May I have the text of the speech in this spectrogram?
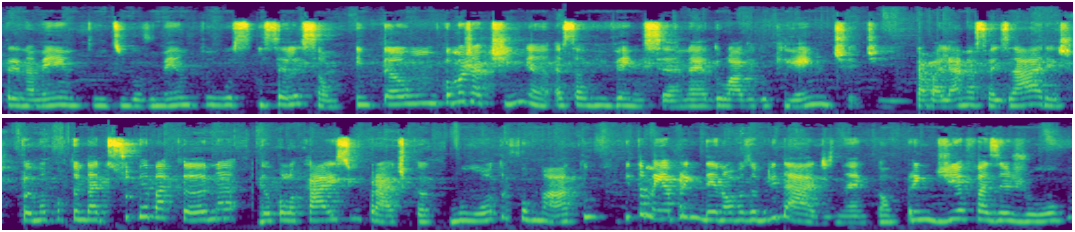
Treinamento, desenvolvimento e seleção. Então, como eu já tinha essa vivência, né, do lado do cliente, de trabalhar nessas áreas, foi uma oportunidade super bacana de eu colocar isso em prática num outro formato e também aprender novas habilidades, né? Então, aprendi a fazer jogo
